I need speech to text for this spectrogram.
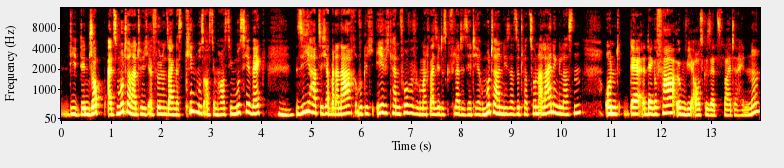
die, den Job als Mutter natürlich erfüllen und sagen, das Kind muss aus dem Haus, die muss hier weg. Sie hat sich aber danach wirklich Ewigkeiten Vorwürfe gemacht, weil sie das Gefühl hatte, sie hätte ihre Mutter in dieser Situation alleine gelassen und der, der Gefahr irgendwie ausgesetzt weiterhin. Ne?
